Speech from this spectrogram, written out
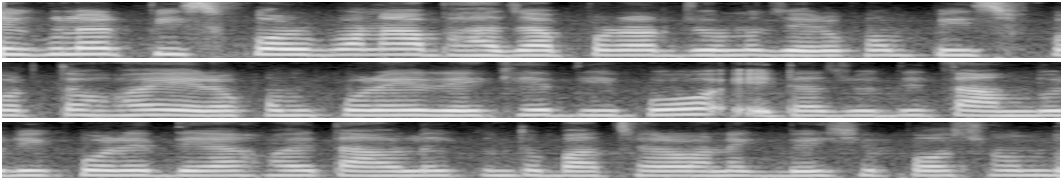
রেগুলার পিস করব না। ভাজা পড়ার জন্য যেরকম পিস করতে হয় এরকম করে রেখে দিব। এটা যদি তান্দুরি করে দেয়া হয় তাহলে কিন্তু বাচ্চারা অনেক বেশি পছন্দ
